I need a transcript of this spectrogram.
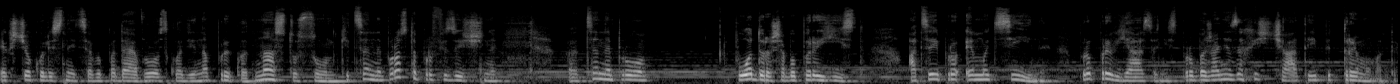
Якщо колісниця випадає в розкладі, наприклад, на стосунки, це не просто про фізичне, це не про подорож або переїзд, а це і про емоційне, про прив'язаність, про бажання захищати і підтримувати.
